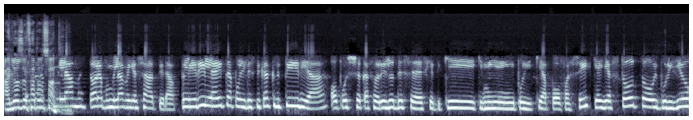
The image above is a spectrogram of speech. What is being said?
Αλλιώς δεν θα ήταν Τώρα που σάτυρα. μιλάμε, τώρα που μιλάμε για σάτυρα. Πληρεί, λέει, τα πολιτιστικά κριτήρια όπως καθορίζονται σε σχετική κοινή υπουργική απόφαση και γι' αυτό το Υπουργείο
